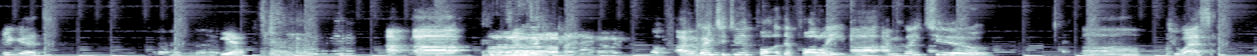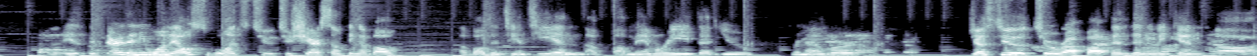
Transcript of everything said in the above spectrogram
Pretty good. Yeah. Uh, uh, I'm, going, oh, I'm going to do the following. Uh, I'm going to uh, to ask: is, is there anyone else who wants to to share something about about the TNT and a, a memory that you remember. Just to to wrap up, and then we can uh,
